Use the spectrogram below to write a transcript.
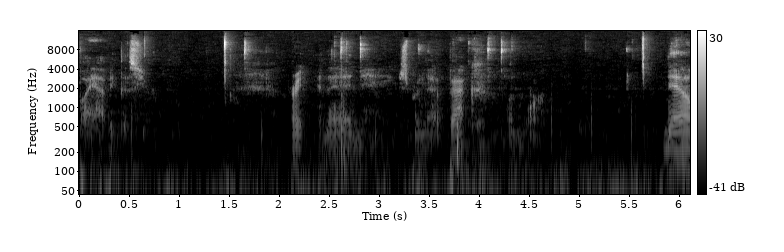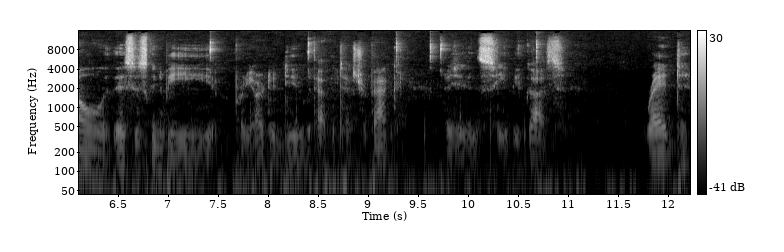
by having this here. Alright, and then just bring that back one more. Now, this is going to be pretty hard to do without the texture pack. As you can see, we've got red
